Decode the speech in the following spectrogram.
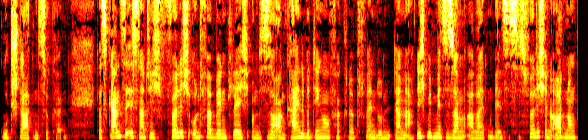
gut starten zu können. Das Ganze ist natürlich völlig unverbindlich und es ist auch an keine Bedingung verknüpft. Wenn du danach nicht mit mir zusammenarbeiten willst, ist das völlig in Ordnung.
